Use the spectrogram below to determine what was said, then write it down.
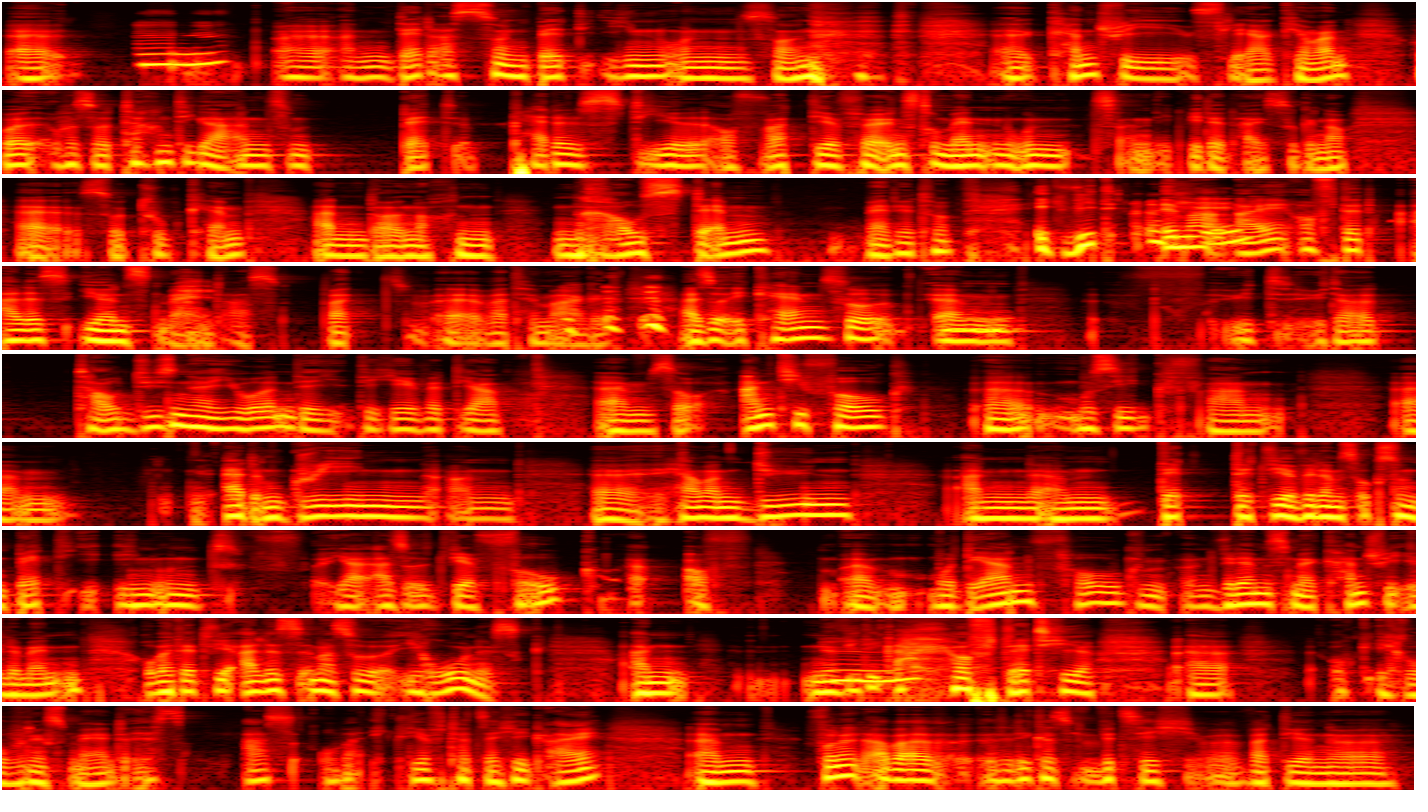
Äh, Mhm. äh, an det ist so ein Bett ihn und so ein äh, Country-Flair kümmern, wo, wo so Tachentiger an so ein Bett Pedal-Stil auf was dir für Instrumenten und so, ich wie das heißt so genau, äh, so Tubecam, an da noch ein, ein Rausdämm, Meditor. Ich immer Okay. ei auf das alles ernst meint das, was äh, was er maget. Also ich kenne so ähm, über tausender Jahren, die, die je wird ja ähm, so Anti-Folk-Musik von ähm, Adam Green, an äh, Hermann Dün, an ähm, det, wir Willems auch so ein Bett ihn und ja, also wir Folk äh, auf ähm, modernen Folk und Willems mehr Country-Elementen, aber das wir alles immer so ironisch an ne wie die auf das hier äh, auch ironisch meint ist as aber ich lief tatsächlich ei ähm, fundet aber likas witzig äh, was dir ne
